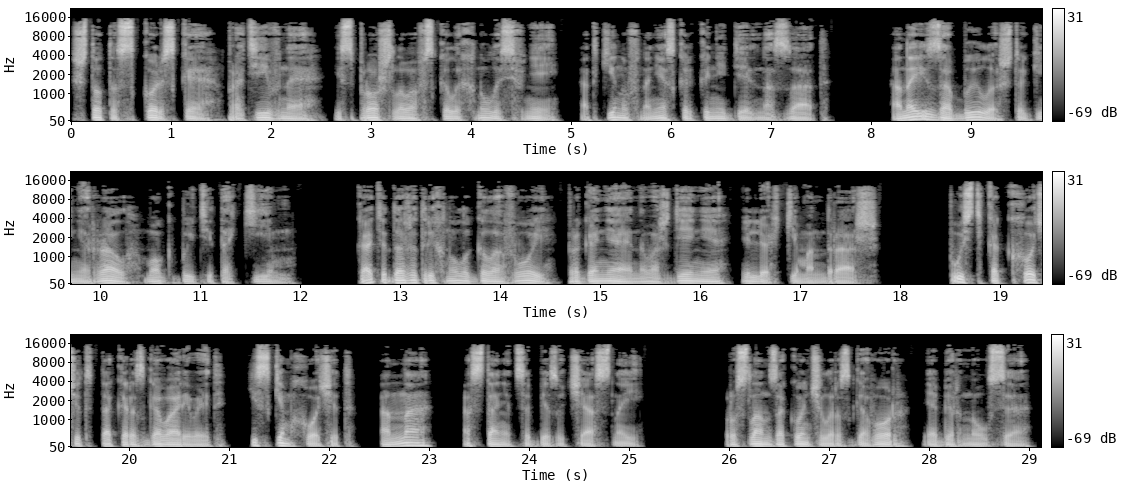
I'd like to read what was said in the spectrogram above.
Что-то скользкое, противное из прошлого всколыхнулось в ней, откинув на несколько недель назад. Она и забыла, что генерал мог быть и таким. Катя даже тряхнула головой, прогоняя наваждение и легкий мандраж. Пусть как хочет, так и разговаривает, и с кем хочет. Она останется безучастной. Руслан закончил разговор и обернулся.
